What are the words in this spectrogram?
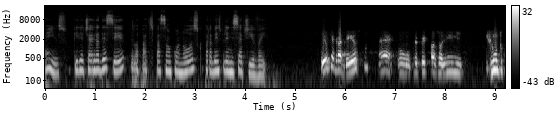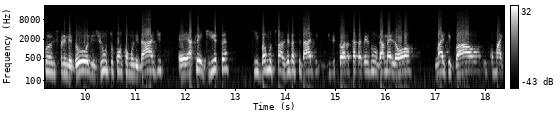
É isso. Queria te agradecer pela participação conosco. Parabéns pela iniciativa aí. Eu que agradeço. Né, o prefeito Pasolini, junto com os empreendedores, junto com a comunidade, é, acredita que vamos fazer da cidade de Vitória cada vez um lugar melhor mais igual, e com mais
